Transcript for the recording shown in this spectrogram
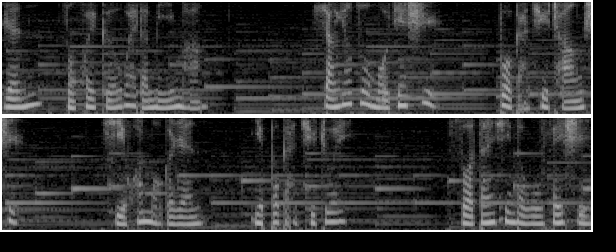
人总会格外的迷茫，想要做某件事，不敢去尝试；喜欢某个人，也不敢去追。所担心的无非是，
